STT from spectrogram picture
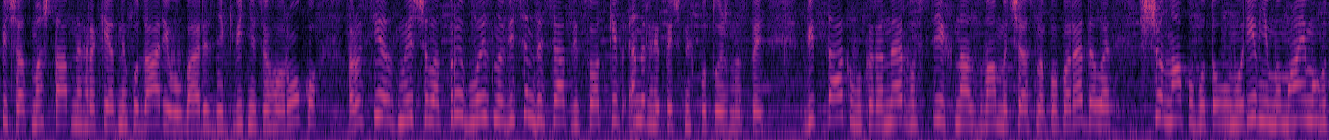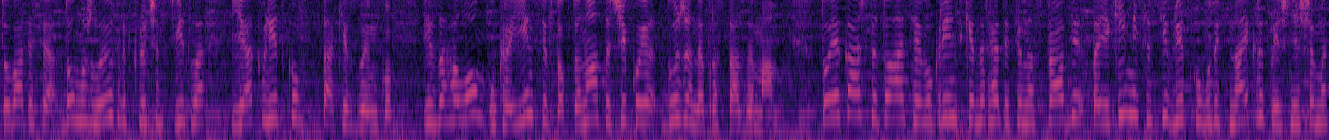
під час масштабних ракетних ударів у березні-квітні цього року Росія знищила приблизно 80% енергетичних потужностей. Відтак в Укренерго всіх нас з вами чесно попередили, що на побутовому рівні ми маємо готуватися до можливих відключень світла як влітку, так і взимку. І загалом українців, тобто нас, очікує дуже непроста зима. То яка ж ситуація в українській енергетиці насправді та які місяці влітку будуть найкритичнішими?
